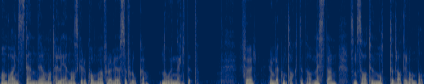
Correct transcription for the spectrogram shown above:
og han ba innstendig om at Helena skulle komme for å løse floka, noe hun nektet. Før hun ble kontaktet av mesteren, som sa at hun måtte dra til London.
